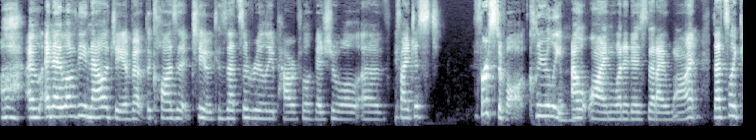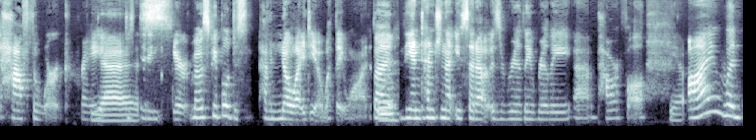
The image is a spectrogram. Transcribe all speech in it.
oh, I, and i love the analogy about the closet too because that's a really powerful visual of if i just first of all, clearly mm-hmm. outline what it is that I want. That's like half the work, right? Yes. Just getting clear. Most people just have no idea what they want, but mm. the intention that you set out is really, really uh, powerful. Yeah. I would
